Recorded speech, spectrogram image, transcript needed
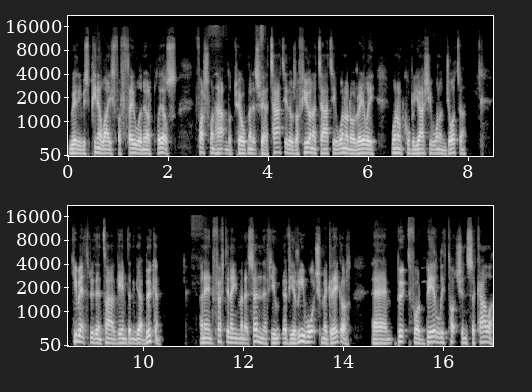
where he was penalised for fouling our players. First one happened on 12 minutes with Hatate. There was a few on Hatate, one on O'Riley, one on Kobayashi, one on Jota. He went through the entire game, didn't get a booking. And then 59 minutes in, if you if you rewatch McGregor, um, booked for barely touching Sakala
